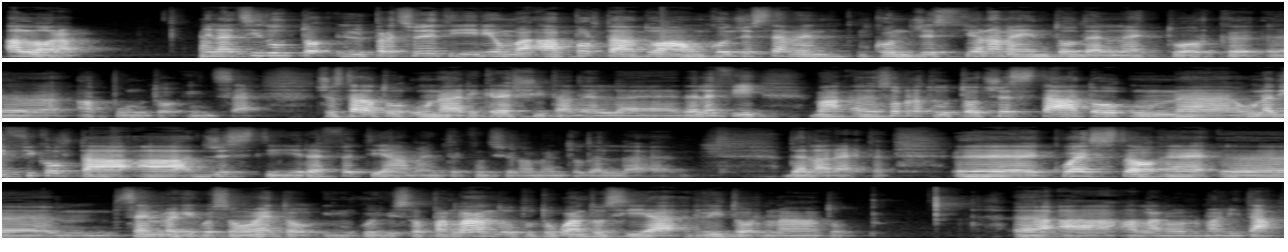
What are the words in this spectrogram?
Allora, Innanzitutto il prezzo di Ethereum ha portato a un congestionamento del network eh, appunto in sé. C'è stata una ricrescita delle, delle fee, ma eh, soprattutto c'è stata un, una difficoltà a gestire effettivamente il funzionamento del, della rete. Eh, questo è, ehm, sembra che in questo momento in cui vi sto parlando tutto quanto sia ritornato a, alla normalità.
